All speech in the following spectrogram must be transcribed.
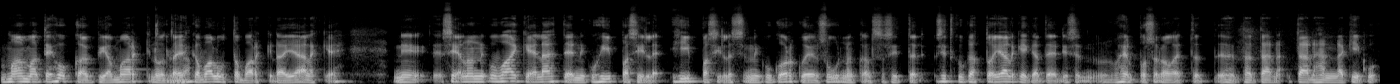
maailman tehokkaimpia markkinoita Kyllä. ehkä valuuttamarkkinan jälkeen niin siellä on niin kuin vaikea lähteä niin kuin hippasille, hippasille sen niin kuin korkojen suunnan kanssa. Sitten, sitten kun katsoo jälkikäteen, niin se on helppo sanoa, että tämän, hän näki kuin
